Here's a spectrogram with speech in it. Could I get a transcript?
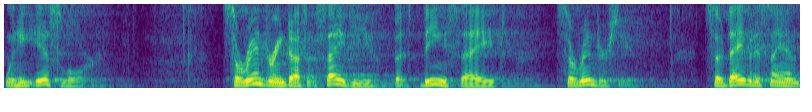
when he is Lord. Surrendering doesn't save you, but being saved surrenders you. So David is saying,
